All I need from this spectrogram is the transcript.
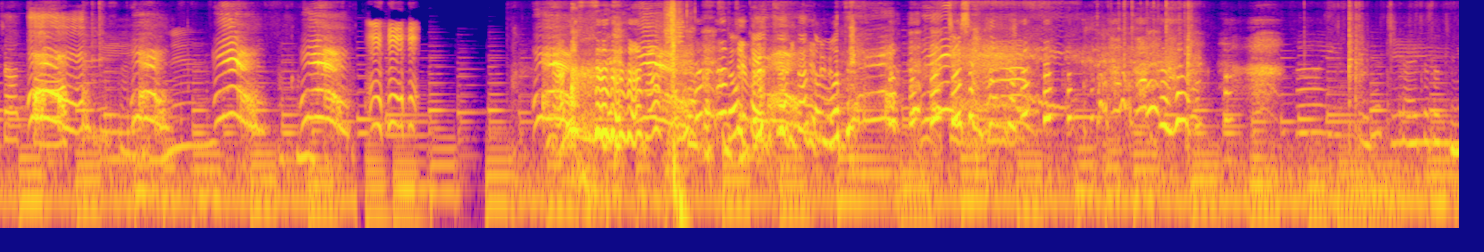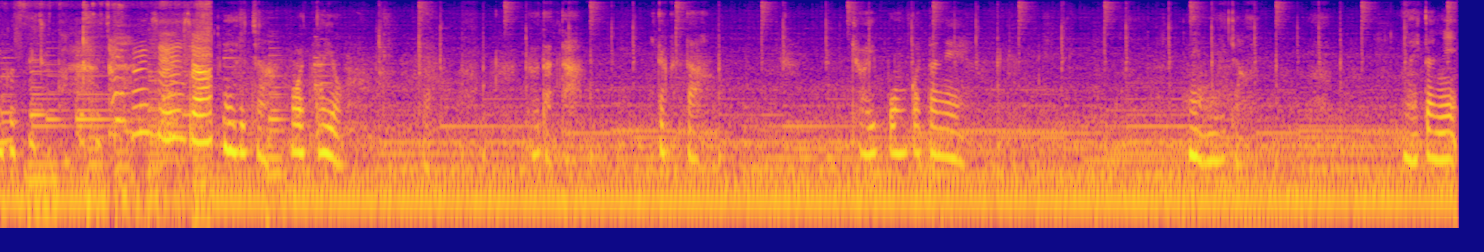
ちょっと。どっか行っちゃったと思って会えた時にくっついちゃったよいしょよいしょ。ねぎちゃん、終わったよ。どうだった。痛かった。今日一本買ったね。ねえ、ねぎちゃん。泣いたね。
